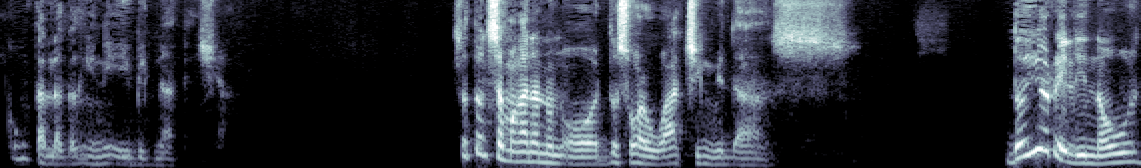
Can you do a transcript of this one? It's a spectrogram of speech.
kung talagang iniibig natin siya. So doon sa mga nanonood, those who are watching with us, do you really know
